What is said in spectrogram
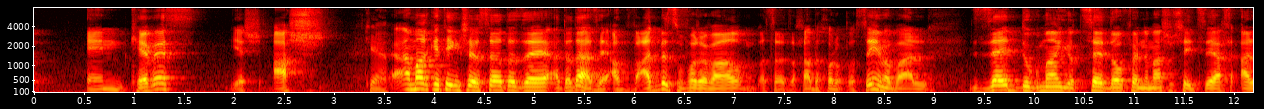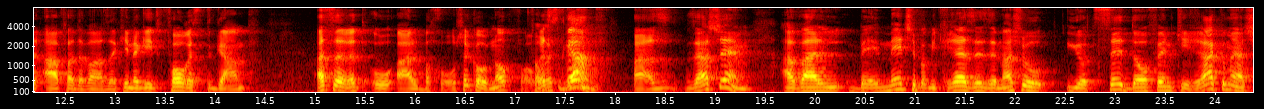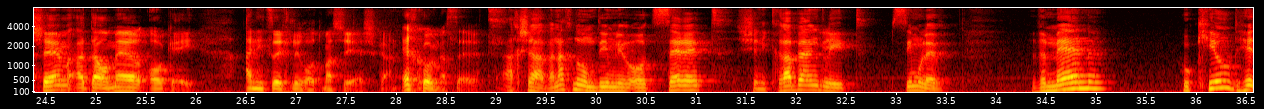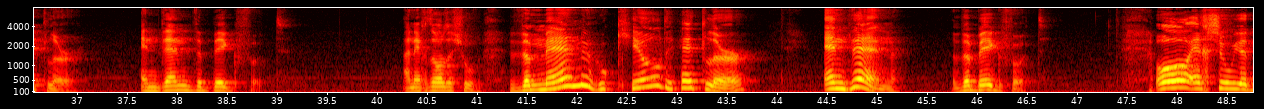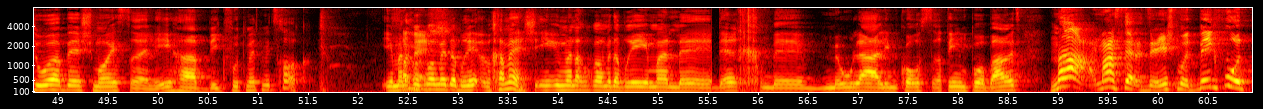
אין כבש, יש אש. כן. ה marketing של הסרט הזה, אתה יודע, זה עבד בסופו של דבר, הסרט זכה בכל הפרסים, אבל זה דוגמה יוצאת דופן למשהו שהצליח על אף הדבר הזה. כי נגיד פורסט גאמפ, הסרט הוא על בחור שקוראים לו פורסט פורסט גאמפ. גאמפ. אז זה השם. אבל באמת שבמקרה הזה זה משהו יוצא דופן, כי רק מהשם אתה אומר, אוקיי, אני צריך לראות מה שיש כאן. איך קוראים לסרט? עכשיו, אנחנו עומדים לראות סרט שנקרא באנגלית, שימו לב, The Man Who Killed Hitler and Then the Bigfoot. אני אחזור על זה שוב. The Man Who Killed Hitler and Then the Bigfoot. או איך שהוא ידוע בשמו הישראלי, הביגפוט מת מצחוק. אם אנחנו חמש. כבר מדברים, חמש, אם אנחנו כבר מדברים על אה, דרך אה, מעולה למכור סרטים פה בארץ, מה, מה הסרט הזה? יש פה את ביגפוט?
